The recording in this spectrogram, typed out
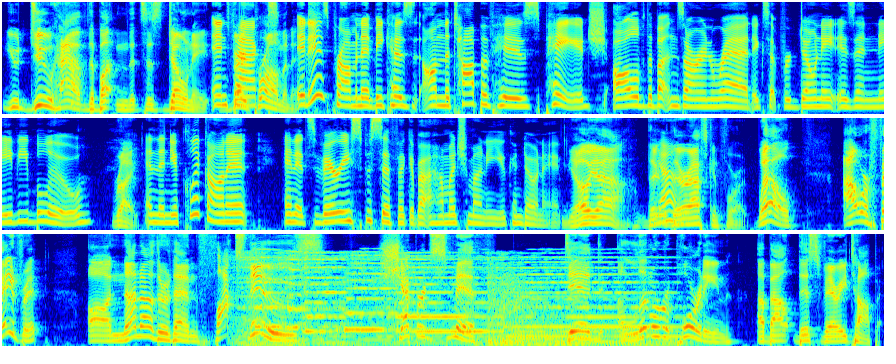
you do have the button that says donate. In It's very fact, prominent. it is prominent because on the top of his page, all of the buttons are in red except for donate is in navy blue. Right. And then you click on it and it's very specific about how much money you can donate. Oh yeah, they're Yeah. they're asking for it. Well, our favorite on none other than Fox News, Shepard Smith did a little reporting about this very topic.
